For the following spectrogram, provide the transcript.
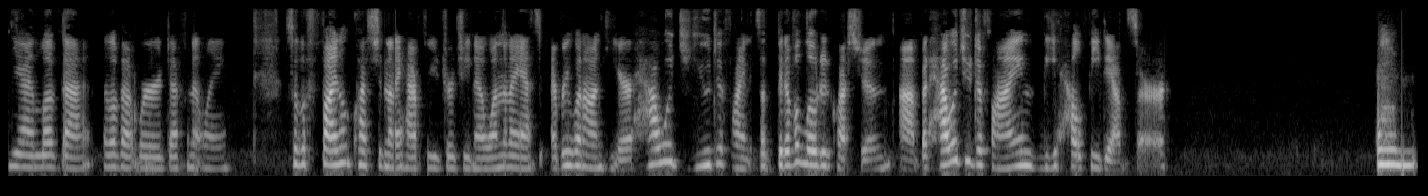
yeah, I love that. I love that word, definitely. So, the final question that I have for you, Georgina, one that I ask everyone on here how would you define it's a bit of a loaded question, uh, but how would you define the healthy dancer? Um,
